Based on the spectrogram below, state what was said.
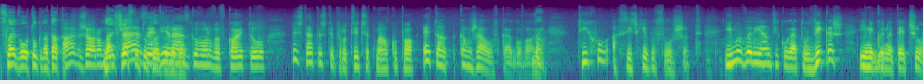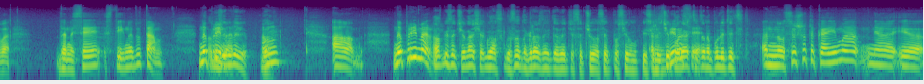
следва от тук нататък? А, Жоро, мечтая за един разговор, в който нещата ще протичат малко по... Ето към Жалов как говори. Да. тихо, а всички го слушат. Има варианти, когато викаш и никой не те чува. Да не се стигне до там. Например, видим, да. м? а, например, Аз мисля, че нашия глас, гласът на гражданите вече се чува все по-силно и се личи по се. реакцията на политиците. Но също така има. а, а,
